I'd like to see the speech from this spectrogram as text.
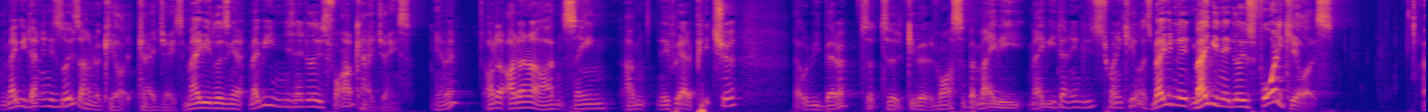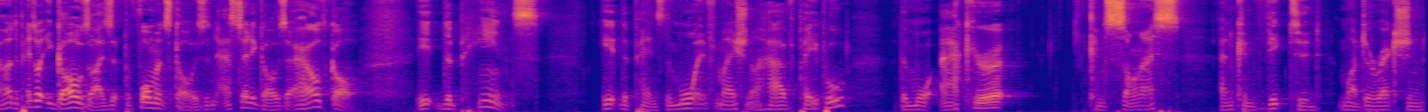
Maybe you don't need to lose 100 kgs. Maybe losing it. Maybe you need to lose five kgs. You know, I don't. I don't know. I haven't seen. Um, if we had a picture, that would be better to, to give advice. But maybe maybe you don't need to lose 20 kilos. Maybe maybe you need to lose 40 kilos. Uh, it depends what your goals are. Is it performance goal? Is it an aesthetic goal? Is it a health goal? It depends. It depends. The more information I have, people, the more accurate, concise, and convicted my direction,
